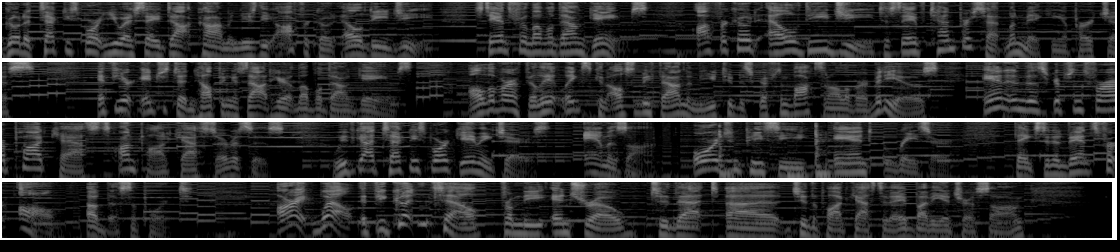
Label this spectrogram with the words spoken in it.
Go to TechnisportUSA.com and use the offer code LDG, stands for Level Down Games. Offer code LDG to save 10% when making a purchase. If you're interested in helping us out here at Level Down Games, all of our affiliate links can also be found in the YouTube description box on all of our videos and in the descriptions for our podcasts on podcast services. We've got Technisport gaming chairs, Amazon, Origin PC, and Razer. Thanks in advance for all of the support. All right, well, if you couldn't tell from the intro to that uh, to the podcast today by the intro song,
